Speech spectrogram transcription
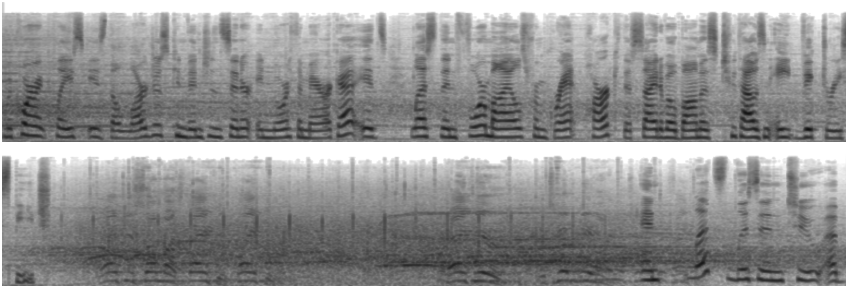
McCormick Place is the largest convention center in North America. It's less than four miles from Grant Park, the site of Obama's 2008 victory speech. Thank you so much. Thank you. Thank you. Thank you. It's good to be home. And let's listen to a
